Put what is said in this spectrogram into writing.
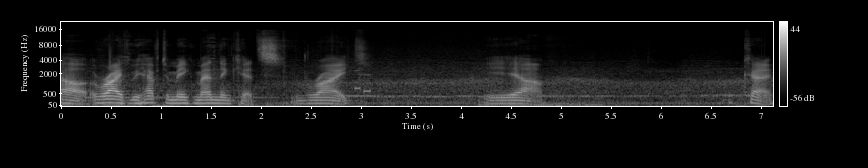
Oh, right, we have to make mending kits. Right. Yeah. Okay.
